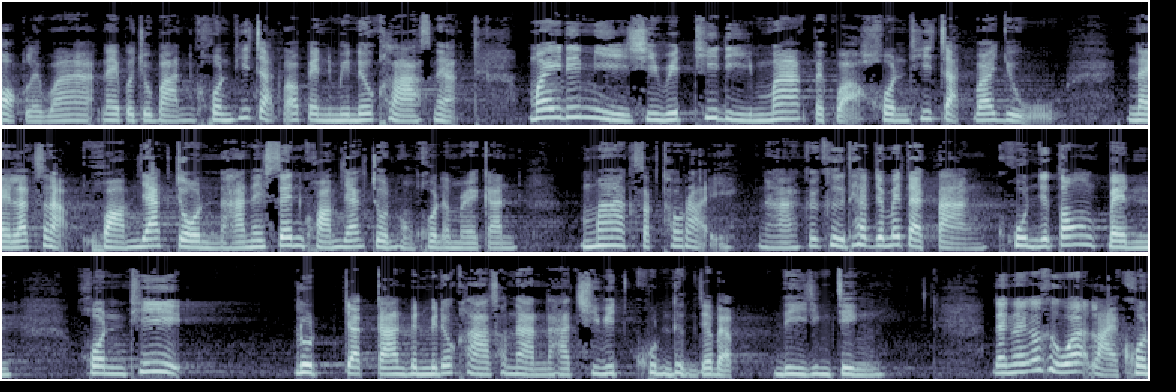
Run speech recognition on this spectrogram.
บอกเลยว่า ในปัจจุบันคนที่จัดว่าเป็น middle class เนี่ยไม่ได้มีชีวิตที่ดีมากไปกว่าคนที่จัดว่าอยู่ในลักษณะความยากจนนะคะในเส้นความยากจนของคนอเมริกันมากสักเท่าไหร่นะคะก็คือแทบจะไม่แตกต่าง คุณจะต้องเป็นคนที่หลุดจากการเป็น middle class เท่านั้นนะคะชีวิตคุณถึงจะแบบดีจริง ๆ ดังนั้นก็คือว่าหลายคน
